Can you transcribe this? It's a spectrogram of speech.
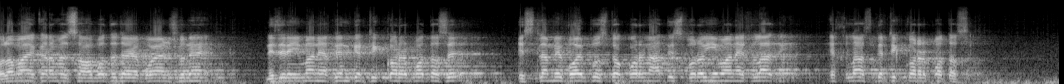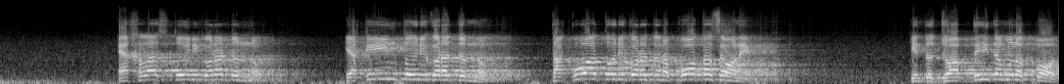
ওলামায় কারামের সহবতে যায় বয়ান শুনে নিজের ইমান একিনকে ঠিক করার পথ আছে। ইসলামী বই পুস্তক করেন হাদিস পড়ো ইমান এখলাস এখলাসকে ঠিক করার পথ আছে। এখলাস তৈরি করার জন্য একইন তৈরি করার জন্য তাকুয়া তৈরি করার জন্য পথ আছে অনেক। কিন্তু জবাবদেহিতামূলক পথ,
